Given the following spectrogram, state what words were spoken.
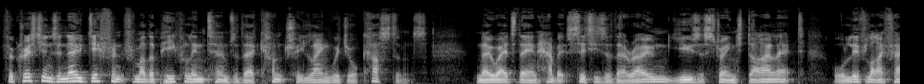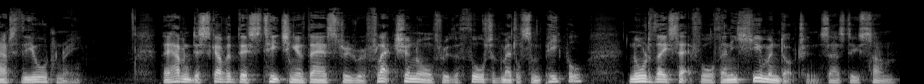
For Christians are no different from other people in terms of their country, language, or customs. Nowhere do they inhabit cities of their own, use a strange dialect, or live life out of the ordinary. They haven't discovered this teaching of theirs through reflection or through the thought of meddlesome people, nor do they set forth any human doctrines, as do some.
